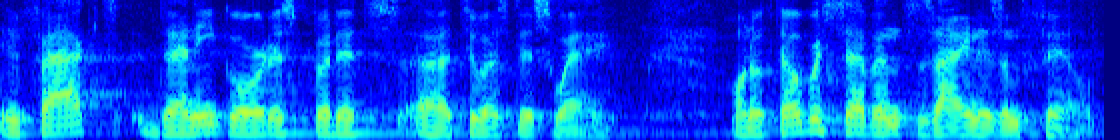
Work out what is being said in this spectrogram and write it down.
In fact, Danny Gordis put it uh, to us this way On October 7th, Zionism failed,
